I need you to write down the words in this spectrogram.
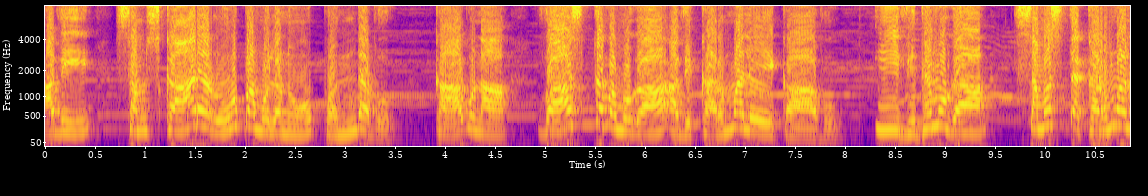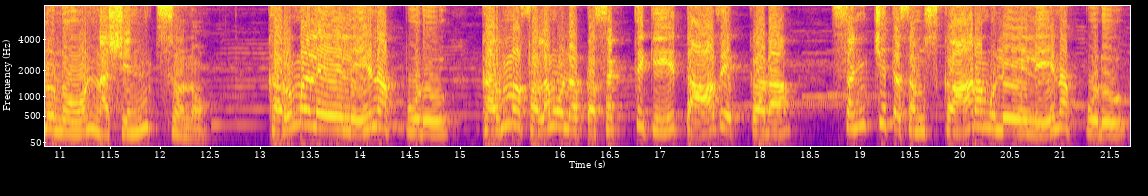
అవి సంస్కార రూపములను పొందవు. కావున వాస్తవముగా అవి కర్మలే కావు. ఈ విధముగా సమస్త కర్మలను నశించును. కర్మలే లేనప్పుడు కర్మ ఫలముల ప్రసక్తికి తావెక్కడ సంచిత సంస్కారములే లేనప్పుడు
